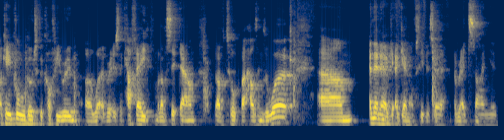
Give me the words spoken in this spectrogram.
okay, cool, we'll go to the coffee room, uh, whatever it is, the cafe. We'll have a sit down, we'll have a talk about how things will work. Um, and then again, obviously, if it's a, a red sign, you,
